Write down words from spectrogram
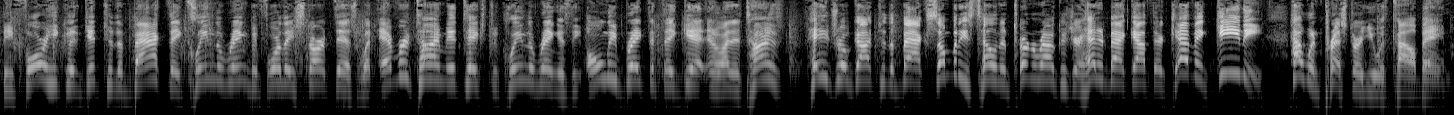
Before he could get to the back, they clean the ring before they start this. Whatever time it takes to clean the ring is the only break that they get. And by the time Pedro got to the back, somebody's telling him, turn around because you're headed back out there. Kevin Keeney, how impressed are you with Kyle Boehm?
